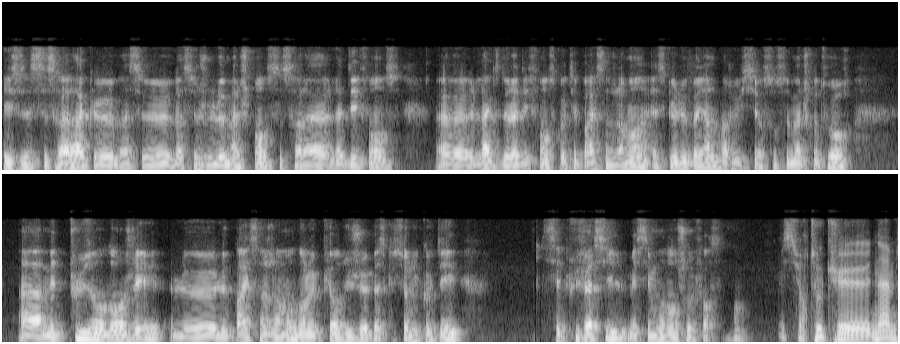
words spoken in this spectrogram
Et ce, sera là que va se, jouer le match, je pense, ce sera la, la défense, euh, l'axe de la défense côté Paris Saint-Germain. Est-ce que le Bayern va réussir sur ce match retour à mettre plus en danger le, le Paris Saint-Germain dans le cœur du jeu? Parce que sur les côtés, c'est plus facile, mais c'est moins dangereux forcément. Surtout que Nams,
